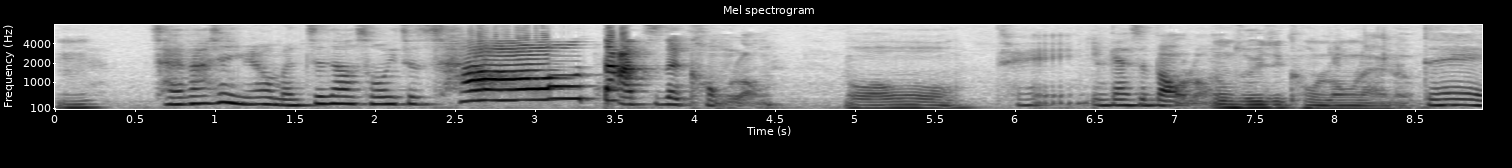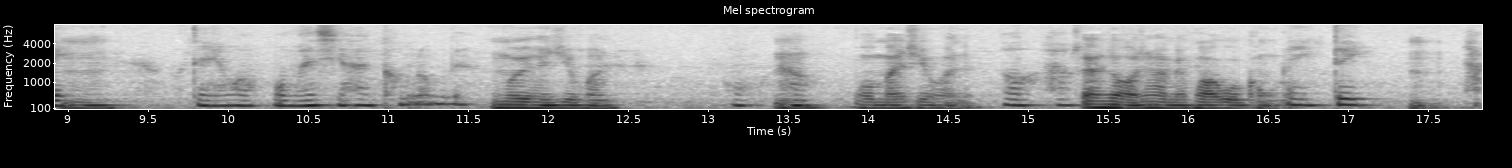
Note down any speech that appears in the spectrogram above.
嗯，才发现原来我们制造出一只超大只的恐龙，哦，对，应该是暴龙，弄出一只恐龙来了，对，嗯，对我我蛮喜欢恐龙的，我也很喜欢，哦，好，我蛮喜欢的，哦，好，虽然说好像还没画过恐龙，哎，对，嗯，好。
